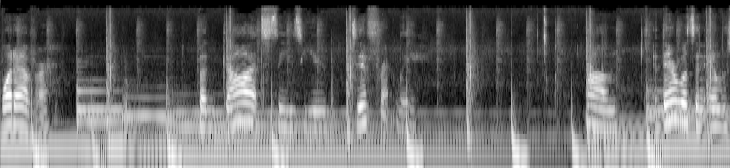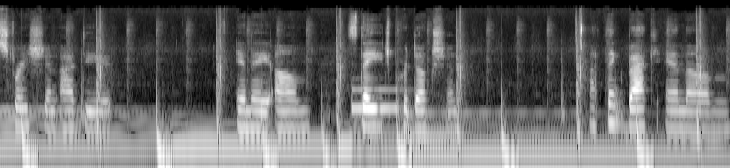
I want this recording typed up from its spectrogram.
whatever. But God sees you differently. Um, there was an illustration I did in a um, stage production. I think back in, um,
